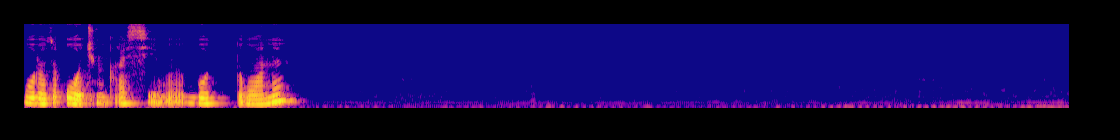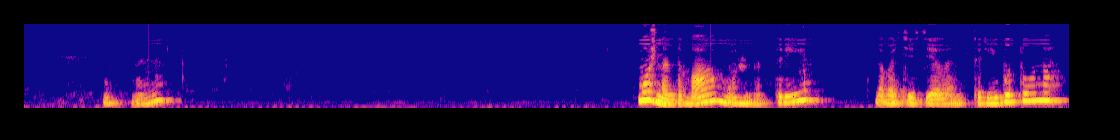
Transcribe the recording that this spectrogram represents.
Розы очень красивые бутоны. Угу. Можно два, можно три. Давайте сделаем три бутона.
